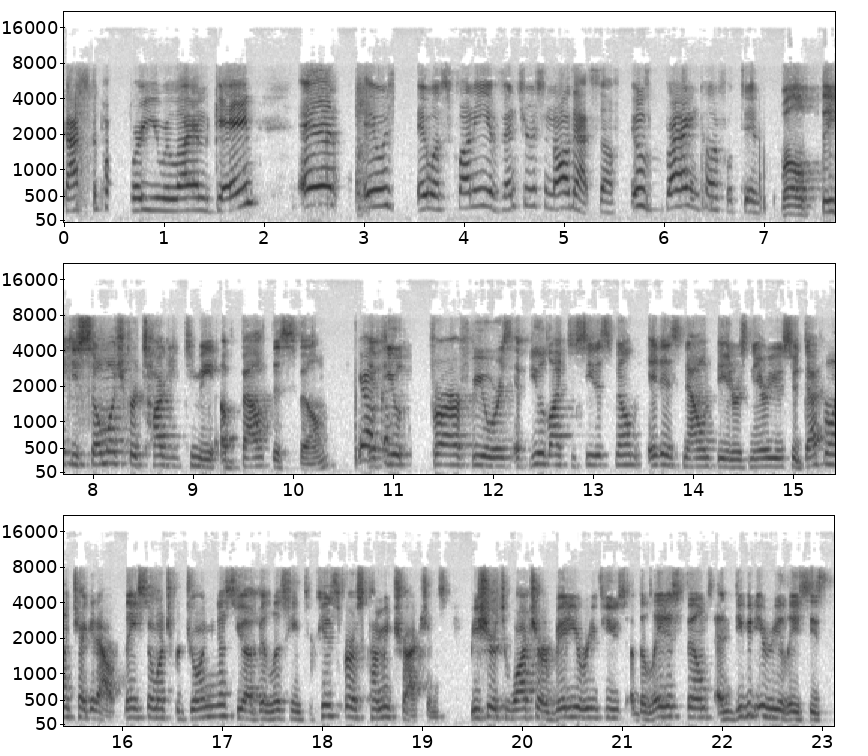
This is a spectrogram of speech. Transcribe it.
That's the part where you rely on the game, and it was it was funny, adventurous, and all that stuff. It was bright and colorful too. Well, thank you so much for talking to me about this film. You're if welcome. you for our viewers, if you'd like to see this film, it is now in theaters near you, so definitely check it out. Thanks so much for joining us. You have been listening to Kids First Coming Attractions. Be sure to watch our video reviews of the latest films and DVD releases.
